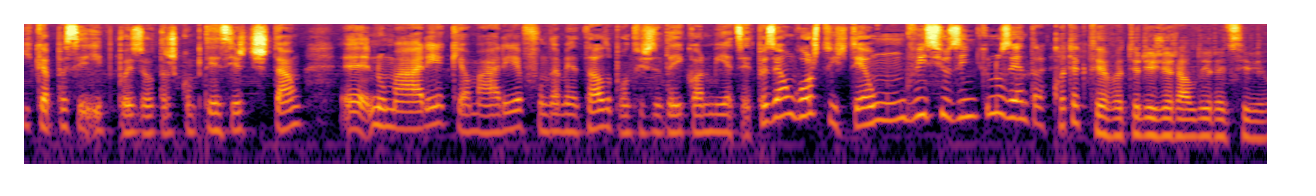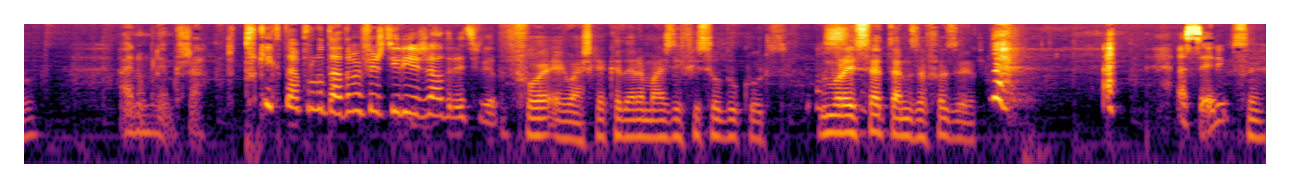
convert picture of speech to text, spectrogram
e, capacidade, e depois outras competências de gestão uh, numa área que é uma área fundamental do ponto de vista da economia, etc. Depois é um gosto, isto é um viciozinho que nos entra. Quanto é que teve a teoria geral do direito civil? Ai, não me lembro já. Porquê que está a perguntar? Também fez teoria geral do direito civil? Foi, eu acho que é a cadeira mais difícil do curso. Demorei sete anos a fazer. a sério? Sim.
